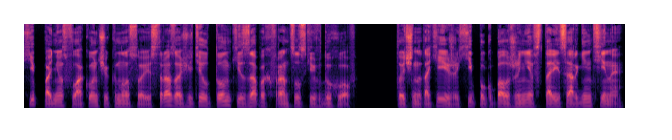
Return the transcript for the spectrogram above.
Хип поднес флакончик к носу и сразу ощутил тонкий запах французских духов. Точно такие же Хип покупал жене в столице Аргентины,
